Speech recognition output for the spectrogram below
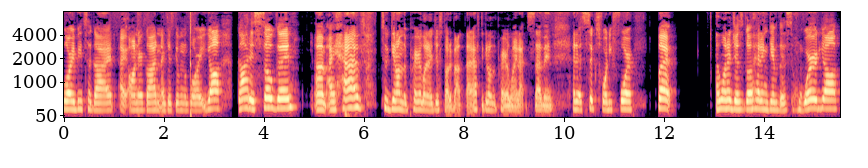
Glory be to God. I honor God and I just give him the glory. Y'all, God is so good. Um, I have to get on the prayer line. I just thought about that. I have to get on the prayer line at 7 and it's 644. But I want to just go ahead and give this word, y'all.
